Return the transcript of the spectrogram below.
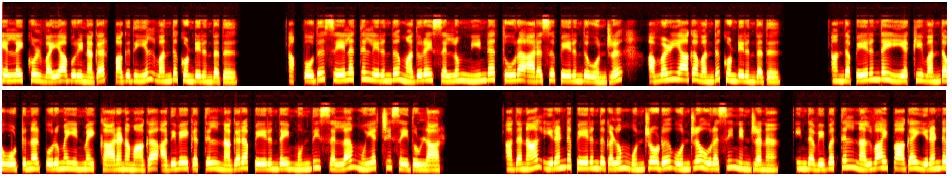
எல்லைக்குள் வையாபுரி நகர் பகுதியில் வந்து கொண்டிருந்தது. அப்போது சேலத்தில் இருந்து மதுரை செல்லும் நீண்ட தூர அரசு பேருந்து ஒன்று அவ்வழியாக வந்து கொண்டிருந்தது. அந்த பேருந்தை இயக்கி வந்த ஓட்டுநர் பொறுமையின்மை காரணமாக அதிவேகத்தில் நகர பேருந்தை முந்தி செல்ல முயற்சி செய்துள்ளார். அதனால் இரண்டு பேருந்துகளும் ஒன்றோடு ஒன்று உரசி நின்றன. இந்த விபத்தில் நல்வாய்ப்பாக இரண்டு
